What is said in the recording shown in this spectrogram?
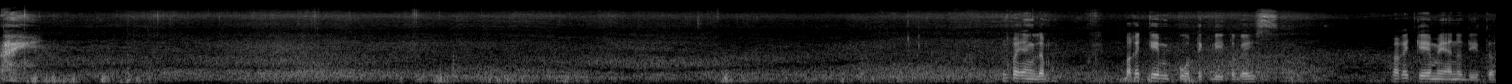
Ay. Ano kaya ang laman? Bakit kayo may putik dito guys? Bakit kayo may ano dito?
